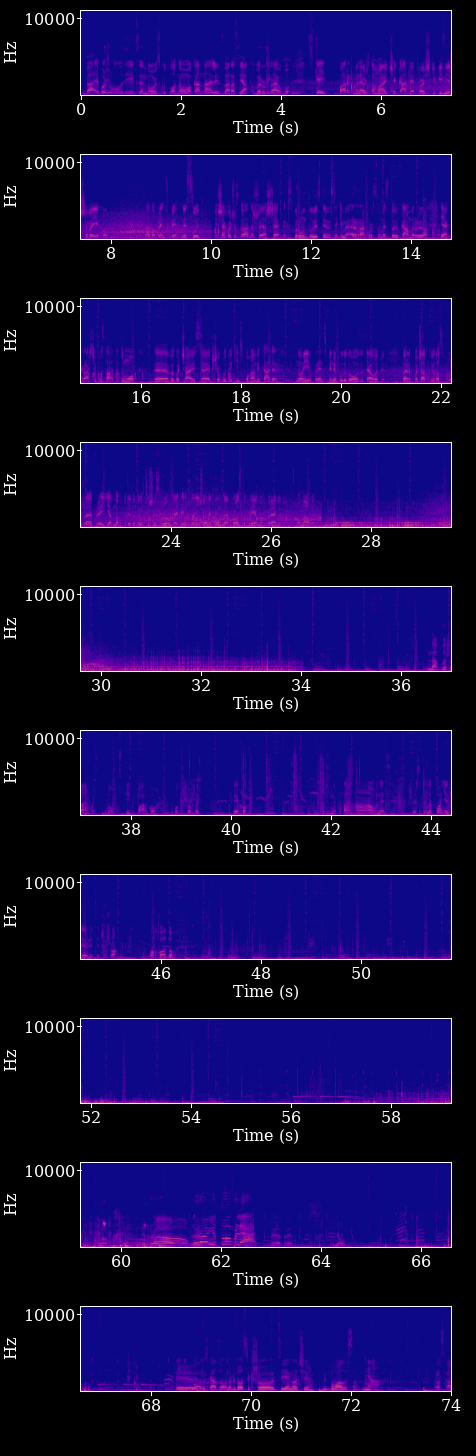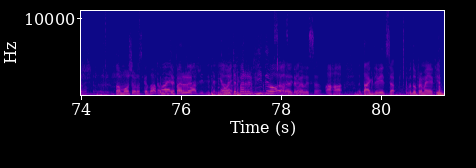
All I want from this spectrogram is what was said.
Дай Боже молоді, це новий скутлог на моєму каналі. Зараз я вирушаю в скейт-парк. Мене вже там мають чекати, я трошки пізніше виїхав. Ну, то, в принципі, не суть. І ще хочу сказати, що я ще експериментую з тими всякими ракурсами, з тою камерою, як краще поставити. Тому е, вибачаюся, якщо буде якийсь поганий кадр. Ну і в принципі не буду довго затягувати. Перед початком відосу вже приємного апетиту. Тим, хто щось хрумкає, тим, хто нічого не хрумкає. Просто приємного перегляду. Погнали! Наближаємось до скейт-парку. Поки що щось тихо. Ніхтось не катає. А, вони щось в телефоні дивляться, чи що? Походу. Здоров! Здоров, Ютуб, блядь! Привет, привет. Йоу. Ти розказував на відосик, що цієї ночі відбувалося. Ня. Розкажеш? Та може розказати? ми тепер, від ми тепер відео е, дивилися. Ага. Так, дивіться, веду прямий ефір.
